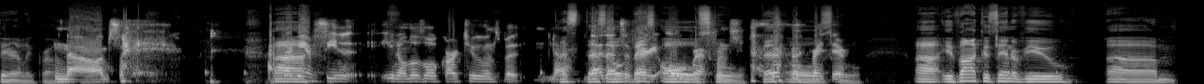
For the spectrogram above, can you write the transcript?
barely, probably. No, I'm sorry. I maybe uh, have seen it, you know, those old cartoons, but no, that's, that's, that, that's old, a very old, old reference. School. That's old right school. There. Uh, Ivanka's interview um,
